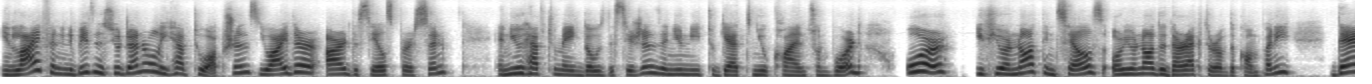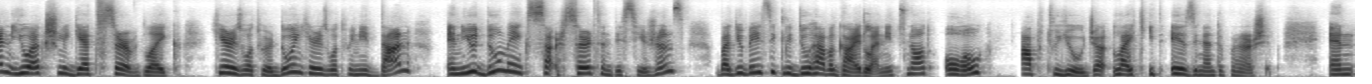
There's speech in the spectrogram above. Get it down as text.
In life and in business, you generally have two options. You either are the salesperson and you have to make those decisions and you need to get new clients on board, or if you're not in sales or you're not the director of the company, then you actually get served like, here is what we're doing, here is what we need done. And you do make certain decisions, but you basically do have a guideline. It's not all up to you, just like it is in entrepreneurship. And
